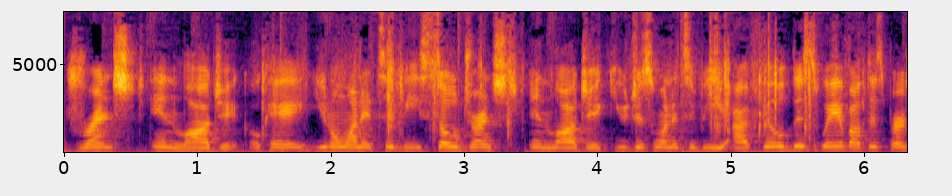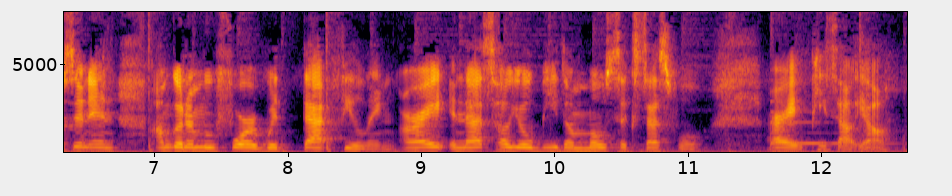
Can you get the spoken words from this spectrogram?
drenched in logic, okay? You don't want it to be so drenched in logic. You just want it to be, I feel this way about this person and I'm gonna move forward with that feeling, all right? And that's how you'll be the most successful. All right, peace out, y'all.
